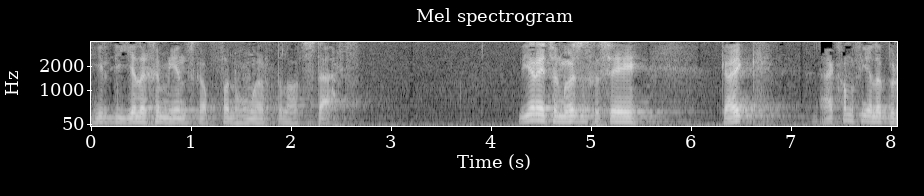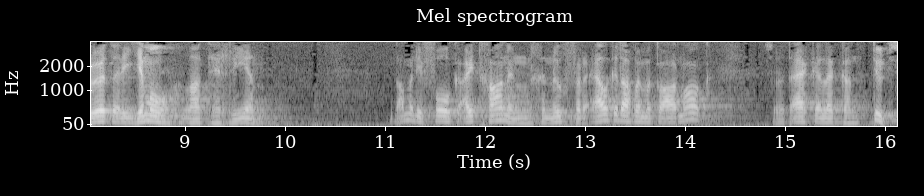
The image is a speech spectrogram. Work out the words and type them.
hierdie hele gemeenskap van honger te laat sterf. Die Here het vir Moses gesê: "Kyk, ek gaan vir julle brood uit die hemel laat reën. Dan moet die volk uitgaan en genoeg vir elke dag bymekaar maak sodat ek hulle kan toets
